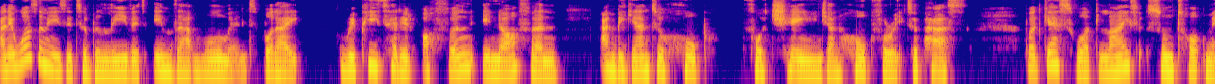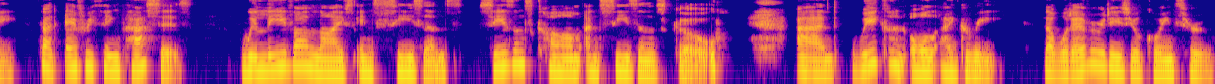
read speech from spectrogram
And it wasn't easy to believe it in that moment, but I repeated it often enough and, and began to hope for change and hope for it to pass. But guess what? Life soon taught me that everything passes. We live our lives in seasons. Seasons come and seasons go. And we can all agree that whatever it is you're going through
